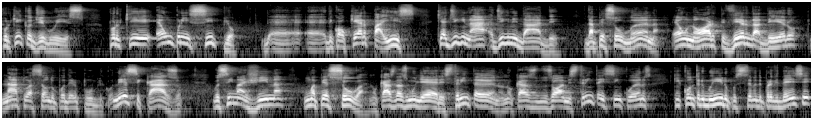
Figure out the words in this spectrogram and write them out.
Por que, que eu digo isso? Porque é um princípio é, é, de qualquer país que a, digna, a dignidade da pessoa humana é um norte verdadeiro na atuação do poder público. Nesse caso, você imagina uma pessoa, no caso das mulheres, 30 anos, no caso dos homens, 35 anos, que contribuíram para o sistema de previdência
